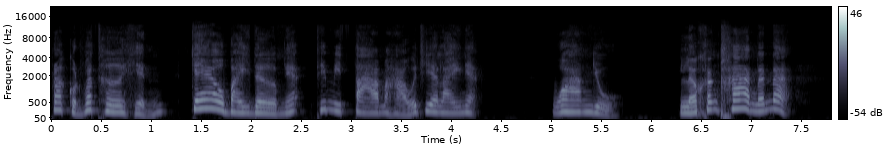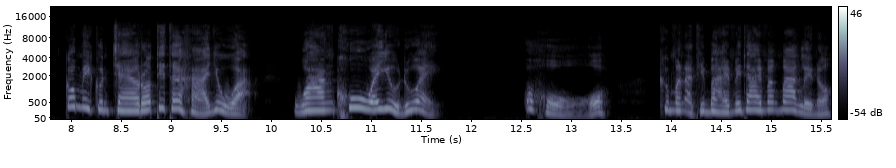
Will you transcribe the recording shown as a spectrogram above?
ปรากฏว่าเธอเห็นแก้วใบเดิมเนี่ยที่มีตรามหาวิทยาลัยเนี่ย วางอยู่ แล้วข้างๆนั้นน่ะ ก็มีกุญแจรถที่เธอหาอยู่อะวางคู่ไว้อยู่ด้วย โอ้โห คือมันอธิบายไม่ได้มากๆเลยเนาะ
